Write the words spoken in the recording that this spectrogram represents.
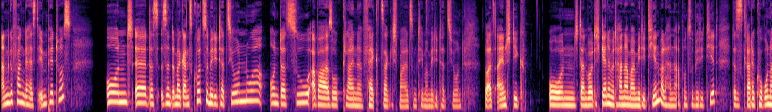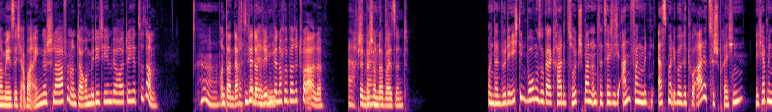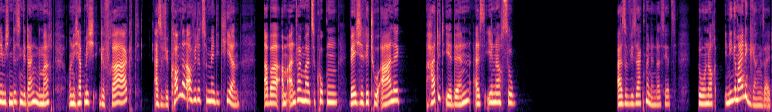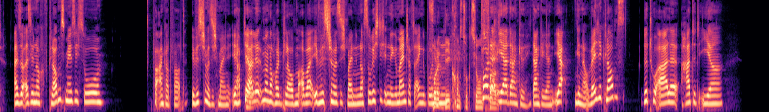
angefangen. Der heißt Impetus. Und äh, das sind immer ganz kurze Meditationen nur und dazu aber so kleine Facts, sag ich mal, zum Thema Meditation. So als Einstieg. Und dann wollte ich gerne mit Hannah mal meditieren, weil Hannah ab und zu meditiert. Das ist gerade Corona-mäßig aber eingeschlafen und darum meditieren wir heute hier zusammen. Hm. Und dann dachten wir, dann reden wir Weg. noch über Rituale, Ach, wenn wir schon spannend. dabei sind. Und dann würde ich den Bogen sogar gerade zurückspannen und tatsächlich anfangen, mit erstmal über Rituale zu sprechen. Ich habe mir nämlich ein bisschen Gedanken gemacht und ich habe mich gefragt, also wir kommen dann auch wieder zum Meditieren, aber am Anfang mal zu gucken, welche Rituale hattet ihr denn, als ihr noch so, also wie sagt man denn das jetzt, so noch in die Gemeinde gegangen seid? Also als ihr noch glaubensmäßig so verankert wart. Ihr wisst schon, was ich meine. Ihr habt ja, Ja. alle immer noch einen Glauben, aber ihr wisst schon, was ich meine. Noch so richtig in die Gemeinschaft eingebunden. Vor der Vor Dekonstruktionsphase. der, ja, danke, danke, Jan. Ja, genau. Welche Glaubensrituale hattet ihr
